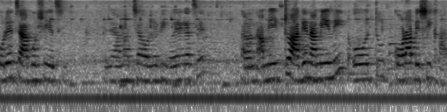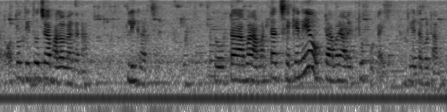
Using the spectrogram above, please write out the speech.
করে চা বসিয়েছি। যে আমার চা অলরেডি হয়ে গেছে, কারণ আমি একটু আগে নামিয়ে নিই, ও একটু কড়া বেশি খায়, অত তিতো চা ভালো লাগে না লিকার চা। তো ওটা আবার আমারটা ছেঁকে নিয়ে, ওটা আবার আরেকটু ফোটাই, দিয়ে তারপর ঢালবো।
